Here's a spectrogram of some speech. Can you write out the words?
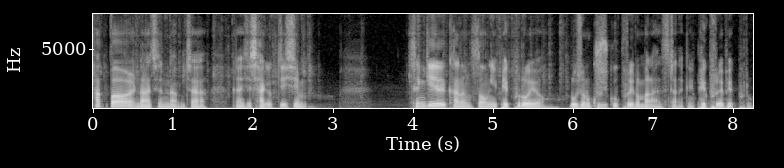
학벌 낮은 남자가 이제 자격지심 생길 가능성이 100%예요. 로션은 99% 이런 말 안 쓰잖아요. 그냥 100%예요, 100%.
